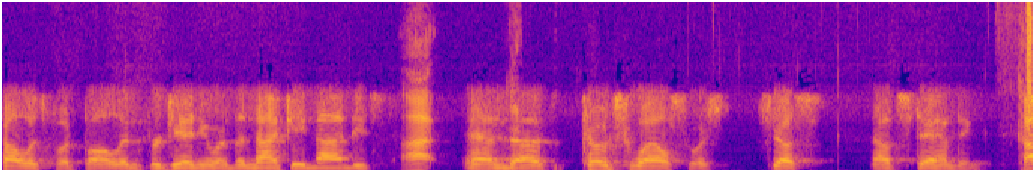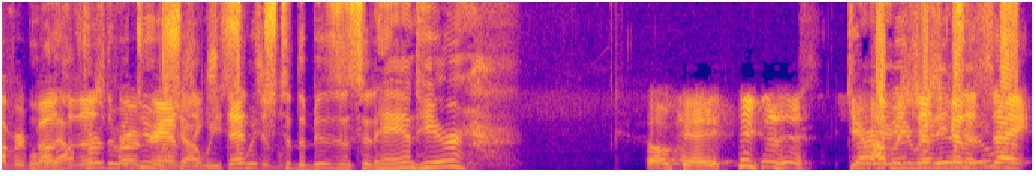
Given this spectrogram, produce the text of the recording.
college football in Virginia were the 1990s. I And uh, Coach Welsh was just outstanding. covered Well, both without of those further ado, shall we switch to the business at hand here? Okay. Gary, I was just going to to? say.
